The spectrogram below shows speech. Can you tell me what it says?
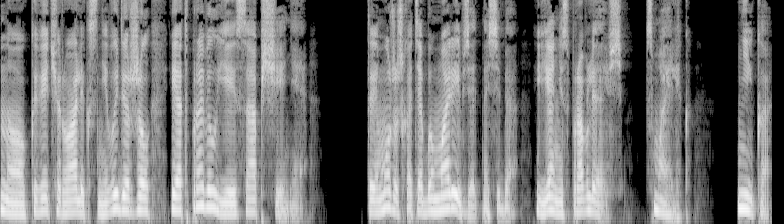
Но к вечеру Алекс не выдержал и отправил ей сообщение. «Ты можешь хотя бы Мари взять на себя? Я не справляюсь». Смайлик. Ника.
